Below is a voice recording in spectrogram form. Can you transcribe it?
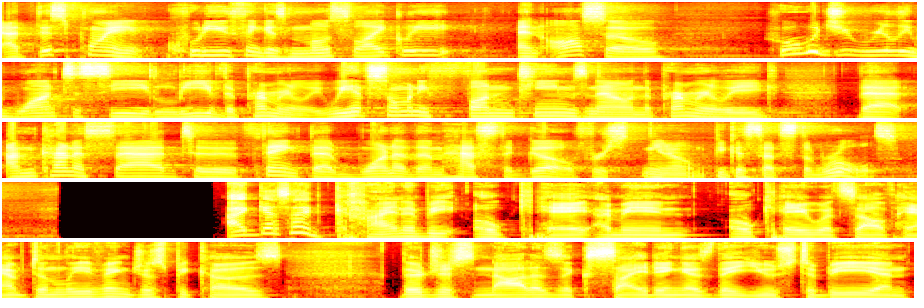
At this point, who do you think is most likely? And also, who would you really want to see leave the Premier League? We have so many fun teams now in the Premier League that I'm kind of sad to think that one of them has to go for, you know, because that's the rules. I guess I'd kind of be okay. I mean, okay with Southampton leaving just because they're just not as exciting as they used to be. And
